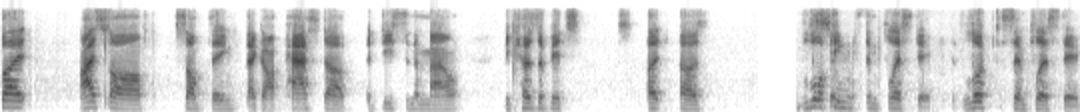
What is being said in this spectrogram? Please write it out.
but I saw something that got passed up a decent amount because of its uh, uh, looking simplistic. It looked simplistic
